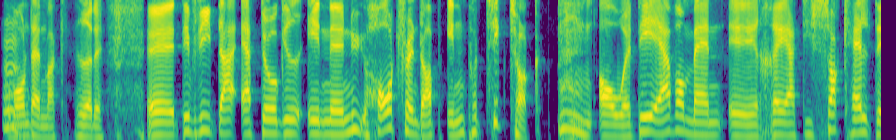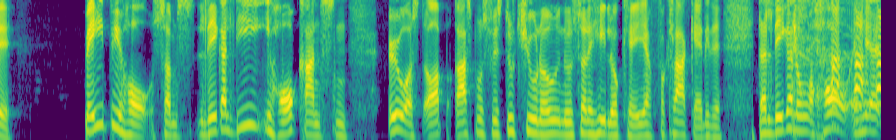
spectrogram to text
Godmorgen. Godmorgen Danmark, hedder det. Øh, det er fordi, der er dukket en øh, ny hårtrend op inde på TikTok. og øh, det er, hvor man øh, rærer de såkaldte babyhår, som ligger lige i hårgrænsen øverst op. Rasmus, hvis du tuner ud nu, så er det helt okay. Jeg forklarer Gatti det. Der ligger nogle hår her.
